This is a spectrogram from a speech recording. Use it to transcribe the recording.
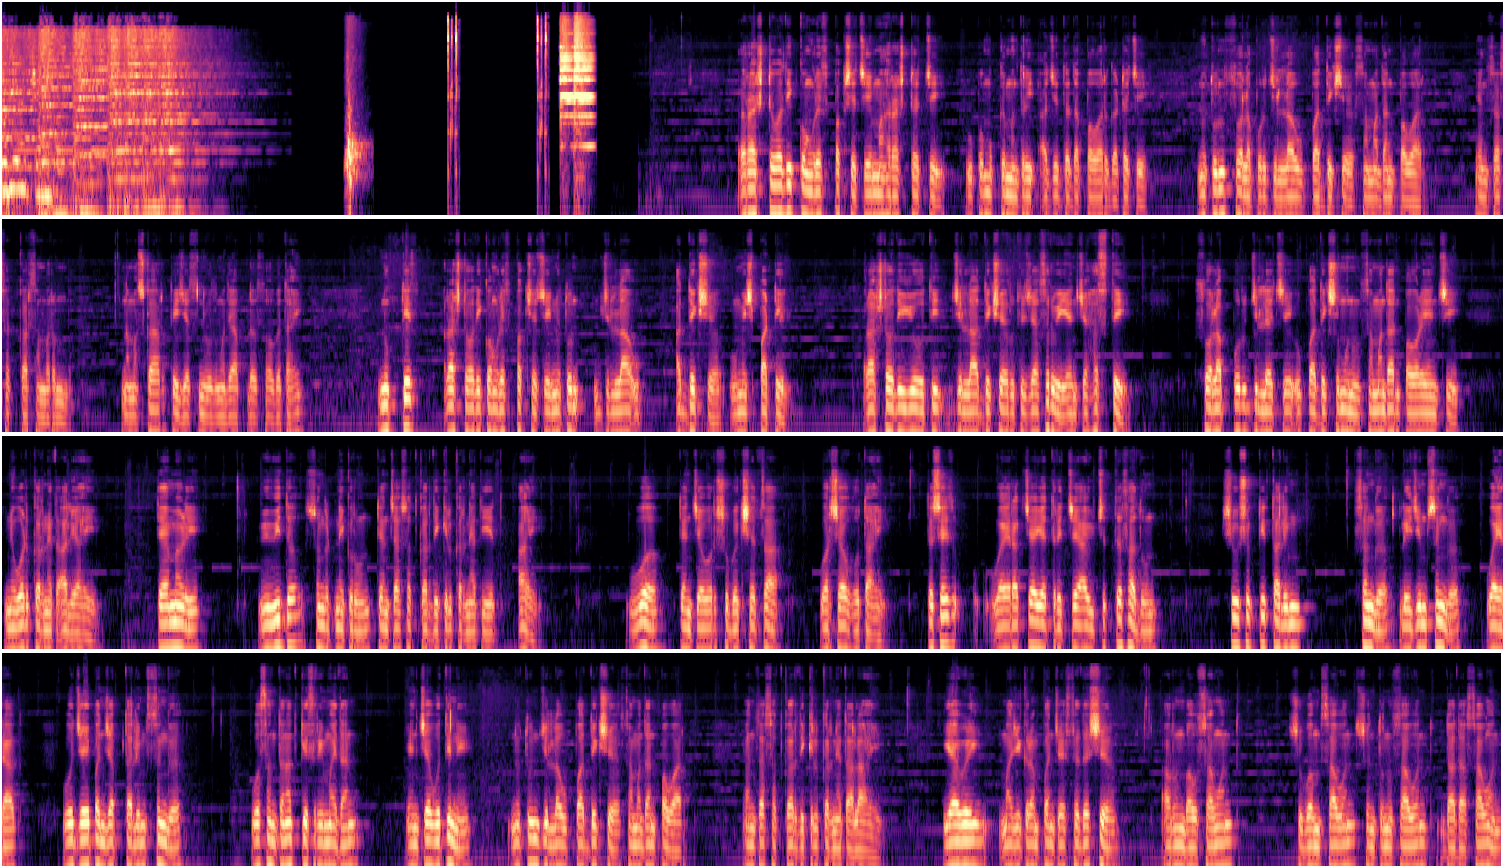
Audio Jungle. Rashtrawadi Congress पक्षाचे महाराष्ट्राचे उपमुख्यमंत्री अजितदादा पवार गटाचे नूतन सोलापूर जिल्हा उपाध्यक्ष समाधान पवार यांचा सत्कार समारंभ नमस्कार तेजस न्यूजमध्ये आपलं स्वागत आहे नुकतेच राष्ट्रवादी काँग्रेस पक्षाचे नूतन जिल्हा उप अध्यक्ष उमेश पाटील राष्ट्रवादी युवती जिल्हा अध्यक्ष ऋतुजा सुर्वे यांच्या हस्ते सोलापूर जिल्ह्याचे उपाध्यक्ष म्हणून समाधान पवार यांची निवड करण्यात आली आहे. त्यामुळे विविध संघटनेकडून त्यांचा सत्कार देखील करण्यात येत आहे व त्यांच्यावर शुभेच्छाचा वर्षाव होत आहे. तसेच वैरागच्या यात्रेचे औचित्य साधून शिवशक्ती तालीम संघ लेझिम संघ वैराग व जय पंजाब तालीम संघ व संतनाथ केसरी मैदान यांच्या वतीने नूतन जिल्हा उपाध्यक्ष समाधान पवार यांचा सत्कार देखील करण्यात आला आहे. यावेळी माजी ग्रामपंचायत सदस्य अरुणभाऊ सावंत शुभम सावंत शंतनू सावंत दादा सावंत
